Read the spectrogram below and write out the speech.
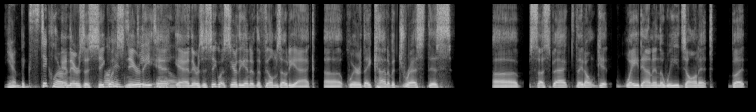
you know, big stickler. And there's a sequence near the end. Yeah, and there's a sequence near the end of the film Zodiac uh, where they kind of address this uh, suspect. They don't get way down in the weeds on it, but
